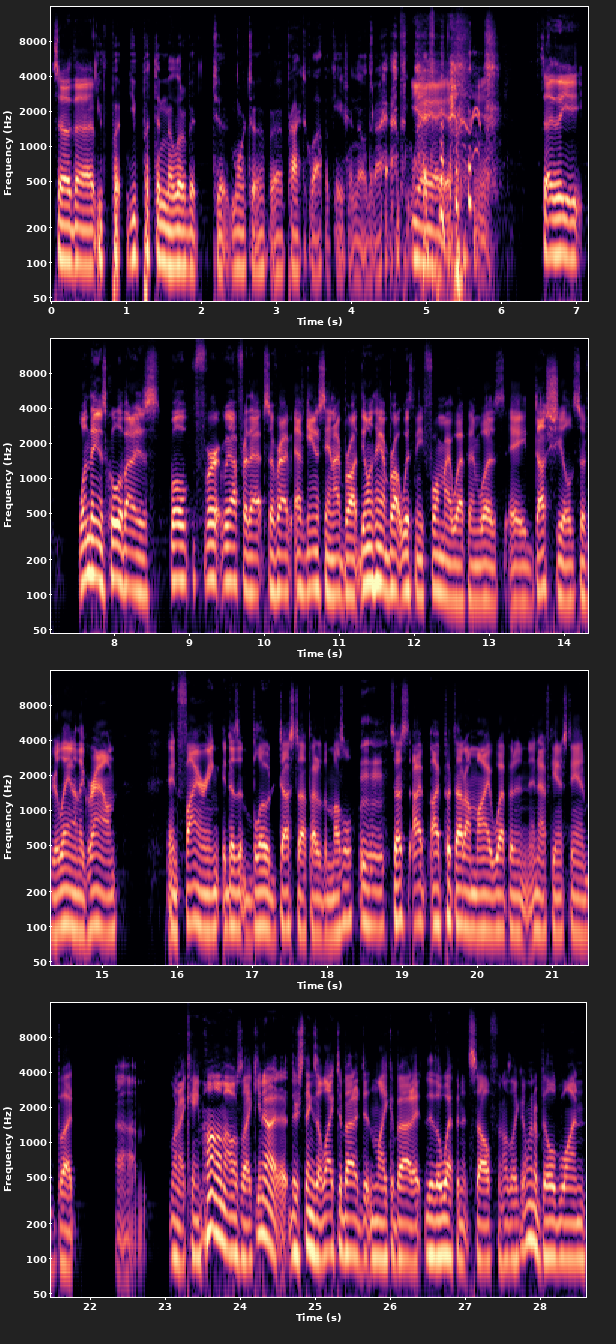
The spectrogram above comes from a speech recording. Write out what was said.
so the You've put you've put them a little bit to more to a practical application though than I have. Yeah, yeah, yeah. yeah. So the one thing that's cool about it is, well, for yeah, for that. So for Afghanistan, I brought the only thing I brought with me for my weapon was a dust shield. So if you're laying on the ground and firing, it doesn't blow dust up out of the muzzle. Mm-hmm. So that's I, I put that on my weapon in, in Afghanistan. But um, when I came home, I was like, you know, there's things I liked about it, didn't like about it, the, the weapon itself, and I was like, I'm going to build one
